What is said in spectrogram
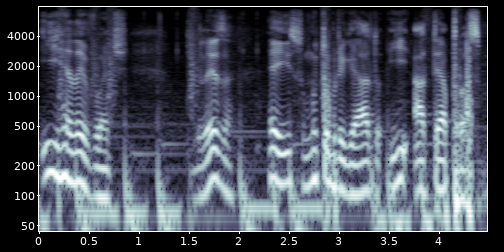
irrelevante. Beleza? É isso, muito obrigado e até a próxima.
